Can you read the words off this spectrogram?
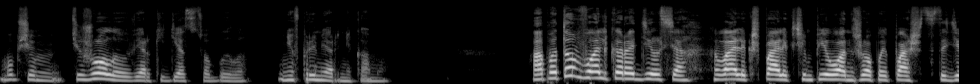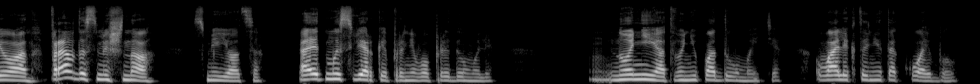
В общем, тяжелое у Верки детство было, не в пример никому. А потом Валька родился. Валик-шпалик, чемпион, жопой пашет стадион. Правда смешно? Смеется. А это мы с Веркой про него придумали. Но нет, вы не подумайте. Валик-то не такой был.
